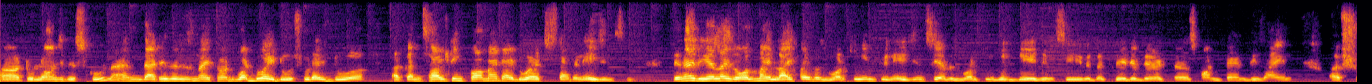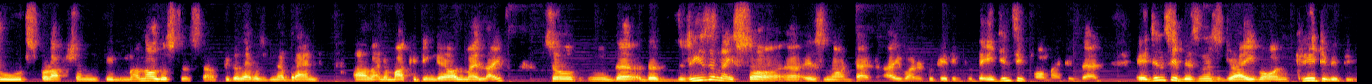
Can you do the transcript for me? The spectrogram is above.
uh, to launch this school. And that is the reason I thought, what do I do? Should I do a, a consulting format or do I start an agency? Then I realized all my life I was working into an agency. I was working with the agency, with the creative directors, content design, uh, shoots, production, film, and all this stuff because I was in a brand uh, and a marketing guy all my life. So mm, the, the the reason I saw uh, is not that I wanted to get into the agency format. Is that agency business drive on creativity,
